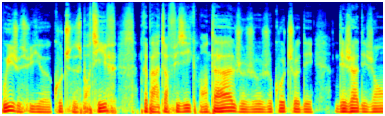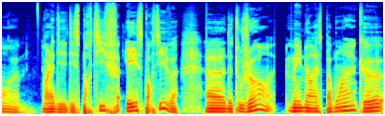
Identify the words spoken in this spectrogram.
oui, je suis euh, coach sportif, préparateur physique, mental, je, coach des, déjà des gens, voilà, des, des, sportifs et sportives de tout genre mais il n'en reste pas moins que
